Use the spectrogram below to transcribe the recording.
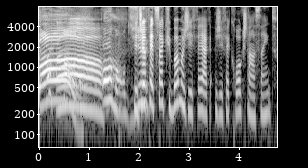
Ah! Oh mon Dieu! J'ai déjà fait ça à Cuba. Moi, j'ai fait, j'ai fait croire que j'étais enceinte.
